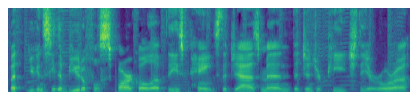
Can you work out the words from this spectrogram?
but you can see the beautiful sparkle of these paints, the Jasmine, the Ginger Peach, the Aurora,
